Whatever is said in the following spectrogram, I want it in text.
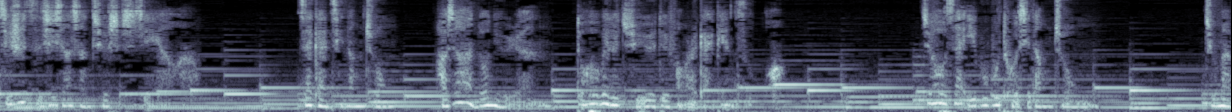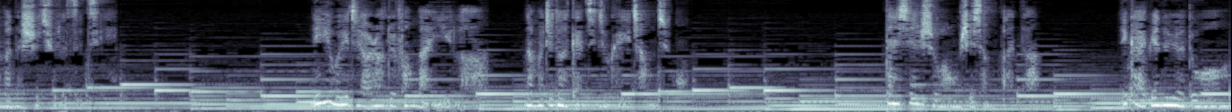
其实仔细想想，确实是这样啊。在感情当中，好像很多女人都会为了取悦对方而改变自我，最后在一步步妥协当中，就慢慢的失去了自己。你以为只要让对方满意了，那么这段感情就可以长久，但现实往往是相反的，你改变的越多，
